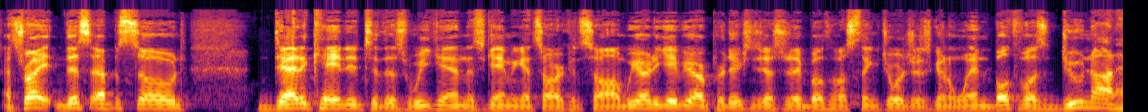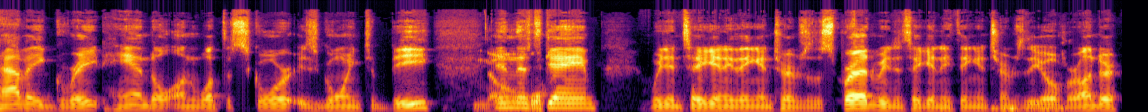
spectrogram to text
That's right. This episode dedicated to this weekend, this game against Arkansas. We already gave you our predictions yesterday. Both of us think Georgia is going to win. Both of us do not have a great handle on what the score is going to be No. in this game. We didn't take anything in terms of the spread. We didn't take anything in terms of the over under.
